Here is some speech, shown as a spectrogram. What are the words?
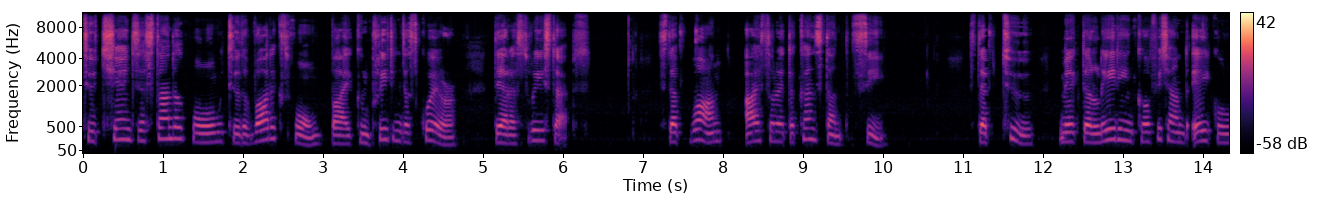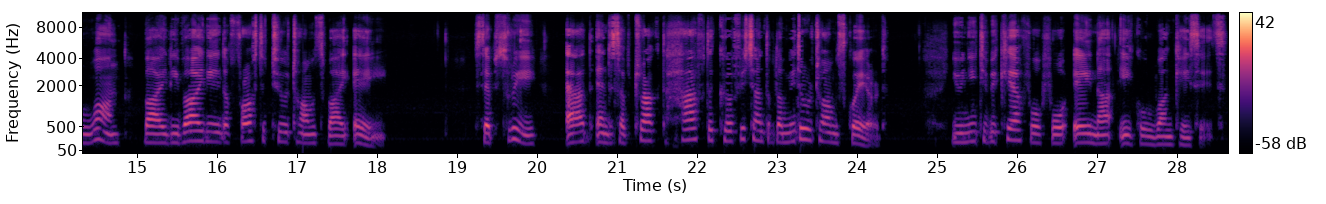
to change the standard form to the vertex form by completing the square, there are three steps. Step 1. Isolate the constant c. Step 2. Make the leading coefficient a equal 1 by dividing the first two terms by a. Step 3. Add and subtract half the coefficient of the middle term squared. You need to be careful for a not equal 1 cases.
